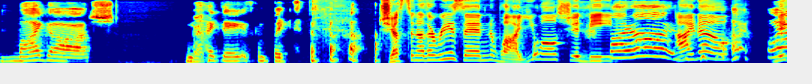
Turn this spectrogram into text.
my gosh. My day is complete. Just another reason why you all should be My eyes. I know. My Make-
